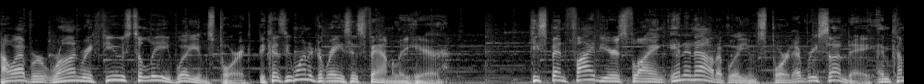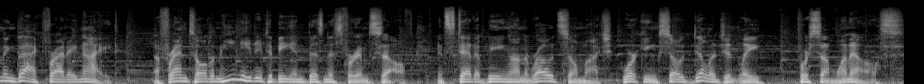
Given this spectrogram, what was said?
However, Ron refused to leave Williamsport because he wanted to raise his family here. He spent five years flying in and out of Williamsport every Sunday and coming back Friday night. A friend told him he needed to be in business for himself instead of being on the road so much, working so diligently for someone else.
